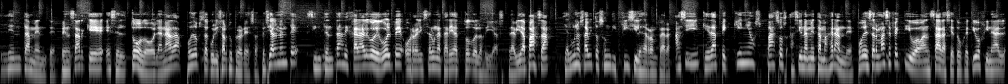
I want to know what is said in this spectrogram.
lentamente. Pensar que es el todo o la nada puede obstaculizar tu progreso, especialmente si intentás dejar algo de golpe o realizar una tarea todos los días. La vida pasa y algunos hábitos son difíciles de romper. Así que da pequeños pasos hacia una meta más grande. Puede ser más efectivo avanzar hacia tu objetivo final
